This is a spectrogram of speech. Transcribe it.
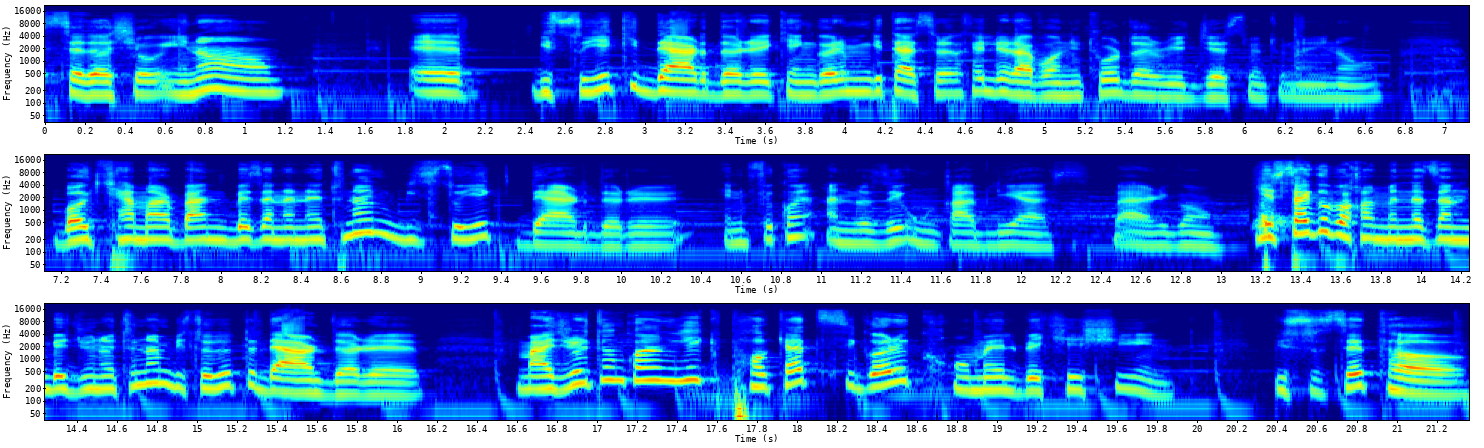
صداشه و اینا 21 درد داره که انگاری میگه تاثیرات خیلی روانی طور داره روی جسمتون و اینا. با کمربند بزننتون هم 21 درد داره. یعنی فکر کن اندازه اون قبلی است. برگام. یه سگ رو بخوان بندازن به جونتون هم 22 تا درد داره. مجبورتون کنن یک پاکت سیگار کامل بکشین. 23 تا.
